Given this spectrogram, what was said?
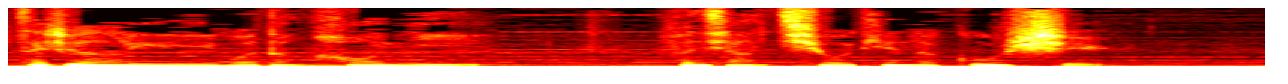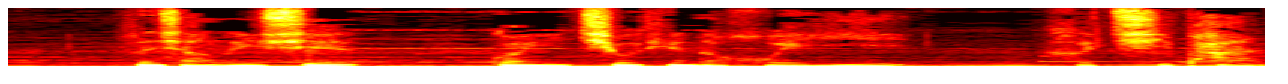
在这里，我等候你，分享秋天的故事，分享那些。关于秋天的回忆和期盼。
